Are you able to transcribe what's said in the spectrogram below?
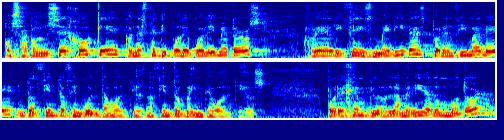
os aconsejo que con este tipo de polímetros realicéis medidas por encima de 250 voltios, 220 voltios. Por ejemplo, la medida de un motor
